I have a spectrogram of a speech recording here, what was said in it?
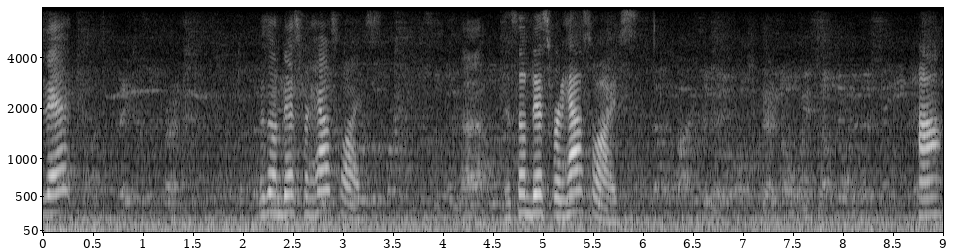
that? It's on Desperate Housewives. Huh? It's on Desperate Housewives. Huh?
